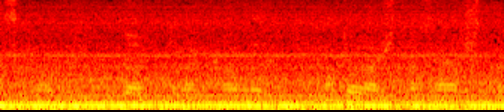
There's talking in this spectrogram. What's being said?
Az kaldı. Dört durak kaldı. Motor açtılar, say açtılar.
